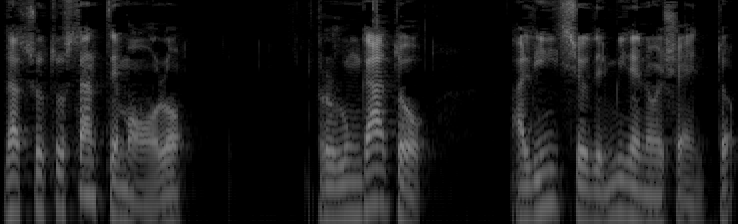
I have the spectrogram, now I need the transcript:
dal sottostante molo, prolungato all'inizio del 1900,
